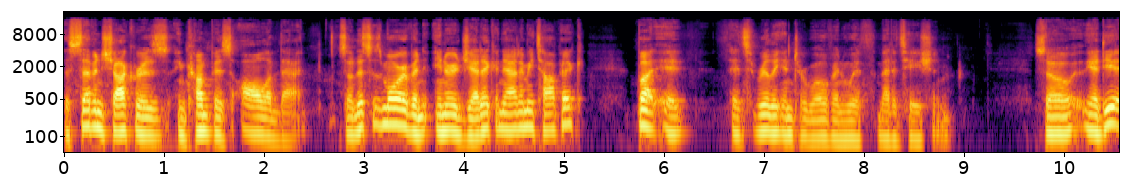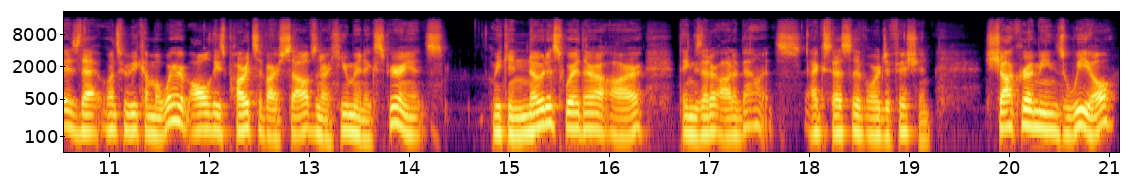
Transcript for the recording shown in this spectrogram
the seven chakras encompass all of that. So this is more of an energetic anatomy topic, but it it's really interwoven with meditation. So the idea is that once we become aware of all these parts of ourselves and our human experience, we can notice where there are things that are out of balance, excessive or deficient. Chakra means wheel,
